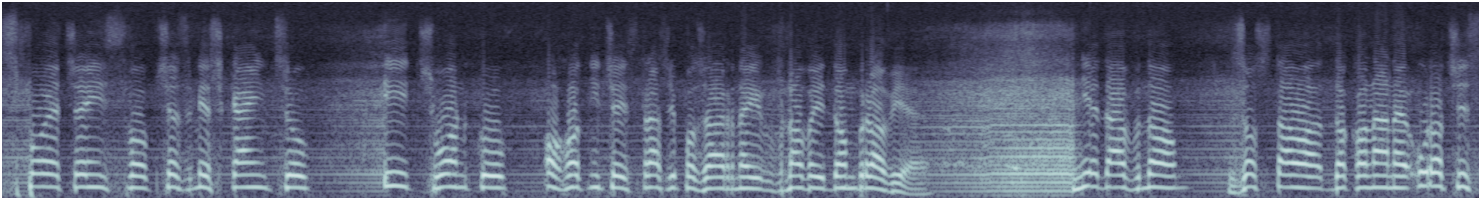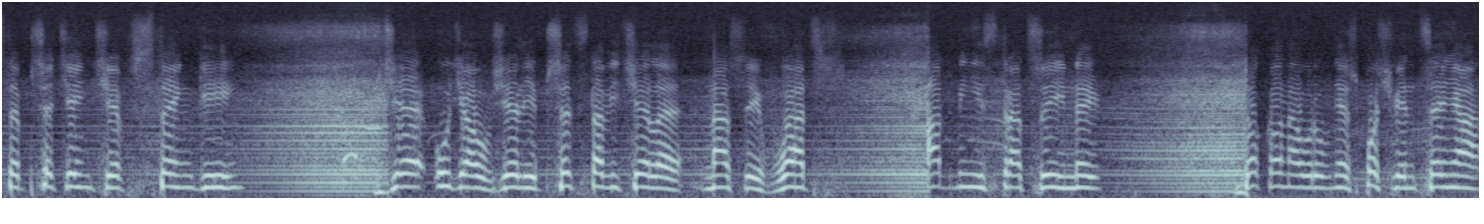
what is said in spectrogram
społeczeństwo, przez mieszkańców i członków Ochotniczej Straży Pożarnej w Nowej Dąbrowie. Niedawno zostało dokonane uroczyste przecięcie wstęgi, gdzie udział wzięli przedstawiciele naszych władz administracyjnych. Dokonał również poświęcenia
